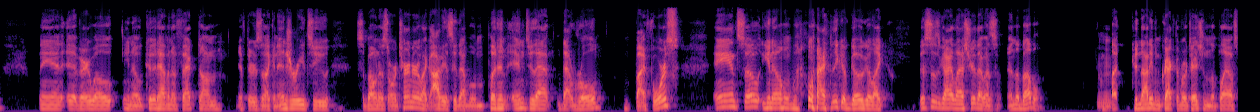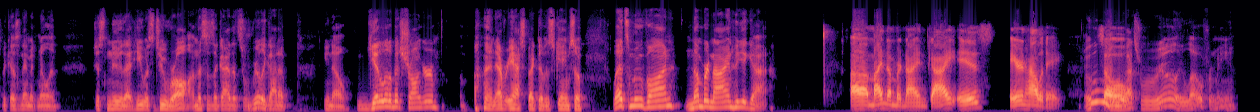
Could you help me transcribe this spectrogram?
and it very well, you know, could have an effect on if there's like an injury to Sabonis or Turner. Like obviously that will put him into that that role by force. And so, you know, when I think of Goga, like this is a guy last year that was in the bubble, mm-hmm. but could not even crack the rotation in the playoffs because Nate McMillan just knew that he was too raw. And this is a guy that's really got to, you know, get a little bit stronger in every aspect of his game. So let's move on. Number nine, who you got? Uh, my number nine guy is Aaron Holiday. Ooh, so that's really low for me.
